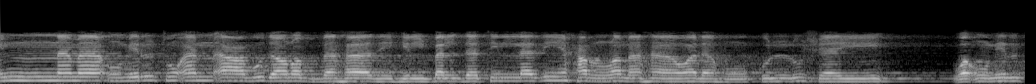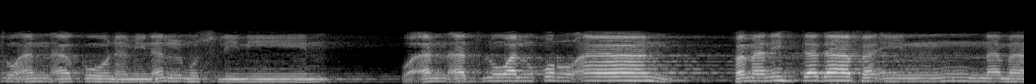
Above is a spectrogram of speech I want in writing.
إنما أمرت أن أعبد رب هذه البلدة الذي حرمها وله كل شيء وأمرت أن أكون من المسلمين. وأن أتلو القرآن فمن اهتدى فإنما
